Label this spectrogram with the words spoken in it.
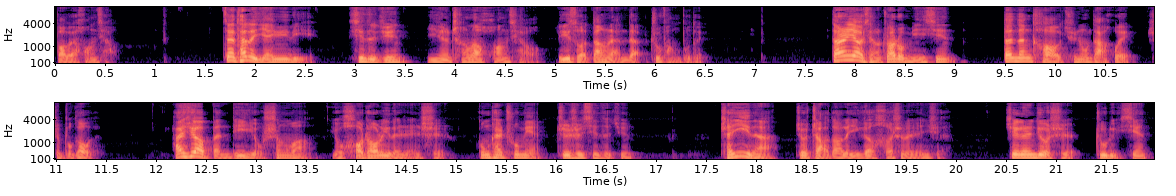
保卫黄桥。在他的言语里，新四军已经成了黄桥理所当然的驻防部队。当然，要想抓住民心，单单靠群众大会是不够的，还需要本地有声望、有号召力的人士公开出面支持新四军。陈毅呢，就找到了一个合适的人选，这个人就是朱履先。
